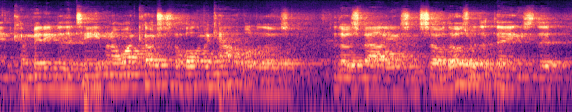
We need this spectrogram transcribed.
and committing to the team. And I want coaches to hold them accountable to those, to those values. And so those were the things that,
